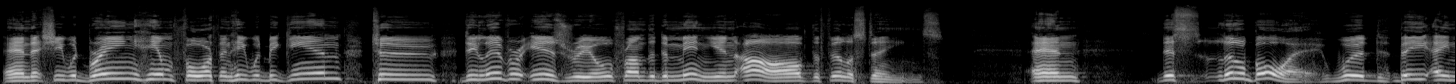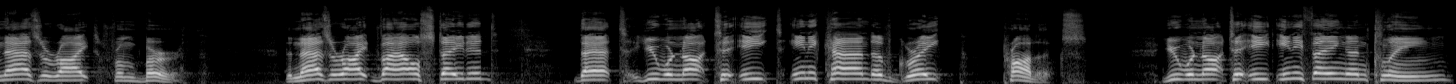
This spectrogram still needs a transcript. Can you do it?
and that she would bring him forth and he would begin to deliver Israel from the dominion of the Philistines. And this little boy would be a Nazarite from birth. The Nazarite vow stated that you were not to eat any kind of grape products. You were not to eat anything unclean.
